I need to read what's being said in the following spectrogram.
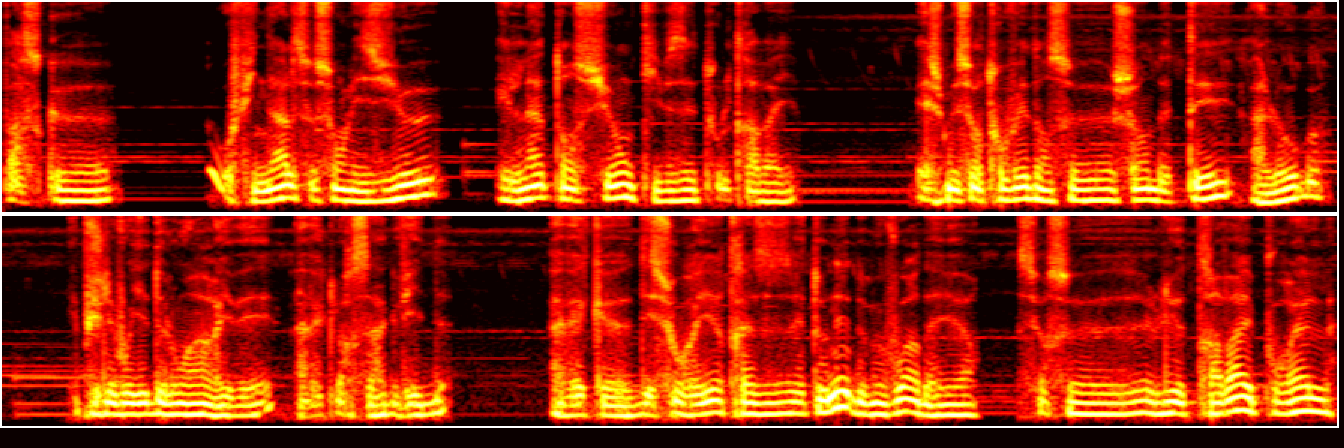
Parce que, au final, ce sont les yeux et l'intention qui faisaient tout le travail. Et je me suis retrouvé dans ce champ de thé à l'aube, et puis je les voyais de loin arriver, avec leurs sacs vides, avec euh, des sourires très étonnés de me voir d'ailleurs, sur ce lieu de travail pour elles,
